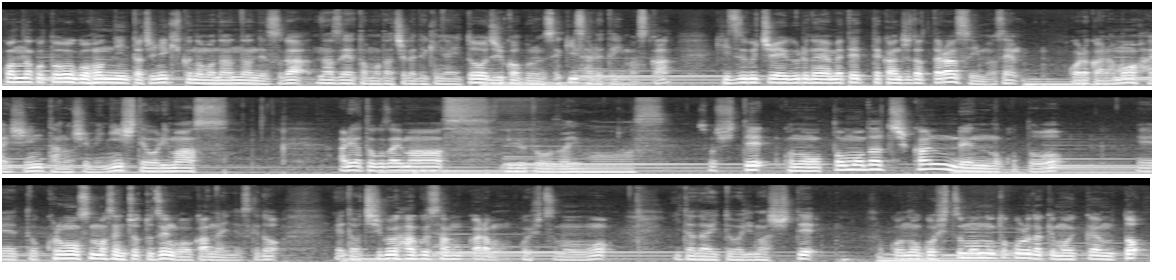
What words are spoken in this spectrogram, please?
こんなことをご本人たちに聞くのもなんなんですがなぜ友達ができないと自己分析されていますか？傷口えぐるのやめてって感じだったらすいません。これからも配信楽しみにしております。ありがとうございます。ありがとうございます。そしてこのお友達関連のことをえっ、とこれもすみません。ちょっと前後わかんないんですけどえっ、とちぐはぐさんからもご質問をいただいておりましてそこのご質問のところだけもう一回読むと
